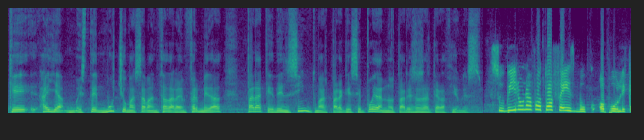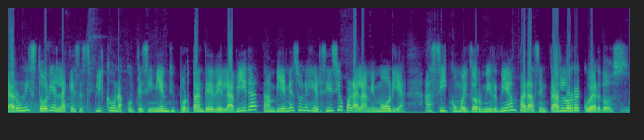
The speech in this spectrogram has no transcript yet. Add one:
que haya, esté mucho más avanzada la enfermedad para que den síntomas, para que se puedan notar esas alteraciones. Subir una foto a Facebook o publicar una historia en la que se explica un acontecimiento importante de la vida también es un ejercicio para la memoria, así como el dormir bien para asentar los recuerdos.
